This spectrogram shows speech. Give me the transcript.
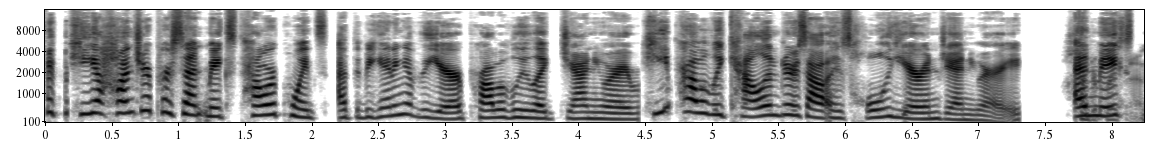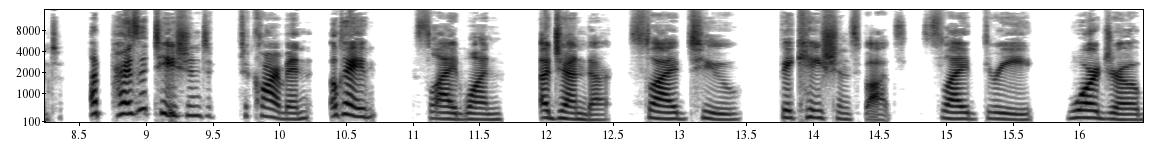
he 100% makes PowerPoints at the beginning of the year, probably like January. He probably calendars out his whole year in January and 100%. makes a presentation to, to Carmen. Okay, slide one, agenda. Slide two, vacation spots. Slide three, wardrobe.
